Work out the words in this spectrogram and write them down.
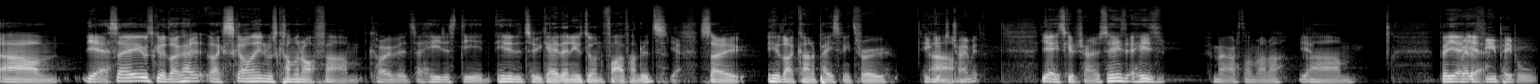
Um, yeah, so it was good. Like, I, like Scullion was coming off um, COVID, so he just did he did the two k, then he was doing five hundreds. Yeah. so he like kind of paced me through. He good Um, to train with. Yeah, he's good to train. So he's he's marathon runner. Yeah. Um, but yeah, We had yeah. a few people,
